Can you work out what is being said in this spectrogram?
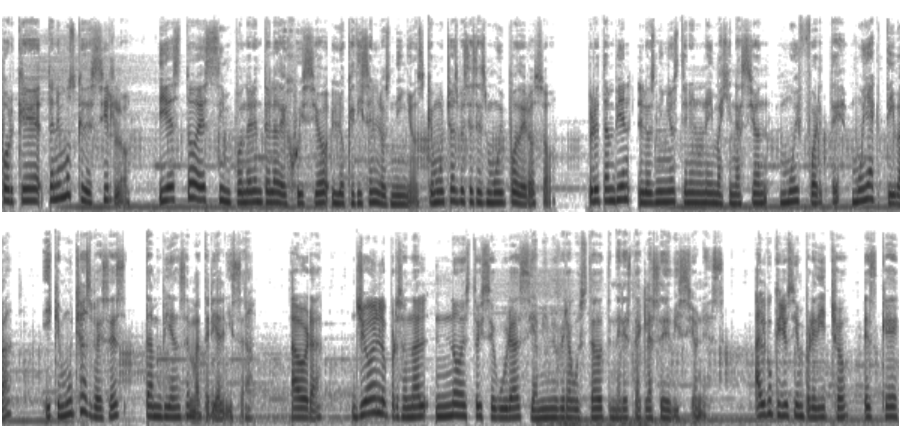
Porque tenemos que decirlo, y esto es sin poner en tela de juicio lo que dicen los niños, que muchas veces es muy poderoso. Pero también los niños tienen una imaginación muy fuerte, muy activa, y que muchas veces también se materializa. Ahora, yo en lo personal no estoy segura si a mí me hubiera gustado tener esta clase de visiones. Algo que yo siempre he dicho es que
